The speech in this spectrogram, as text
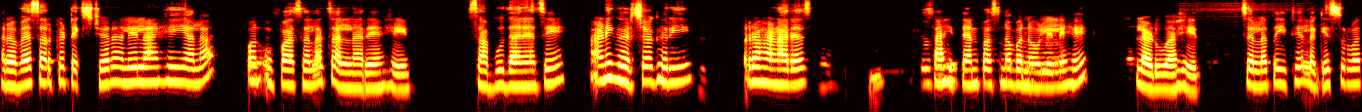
रव्यासारखं टेक्स्चर आलेलं आहे याला पण उपवासाला चालणारे आहे. साबुदाण्याचे आणि घरच्या घरी राहणाऱ्या साहित्यांपासून बनवलेले हे लाडू आहेत. चला तर इथे लगेच सुरुवात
